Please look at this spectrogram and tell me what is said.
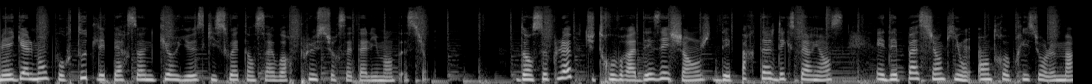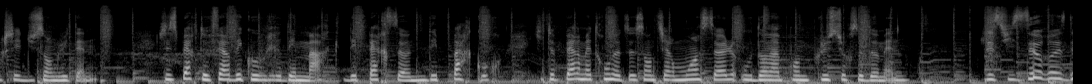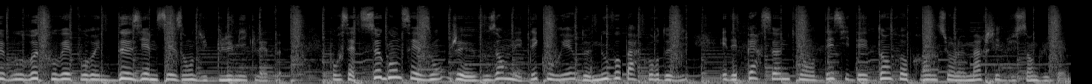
mais également pour toutes les personnes curieuses qui souhaitent en savoir plus sur cette alimentation. Dans ce club, tu trouveras des échanges, des partages d'expériences et des patients qui ont entrepris sur le marché du sans gluten. J'espère te faire découvrir des marques, des personnes, des parcours qui te permettront de te sentir moins seul ou d'en apprendre plus sur ce domaine. Je suis heureuse de vous retrouver pour une deuxième saison du Gloomy Club. Pour cette seconde saison, je vais vous emmener découvrir de nouveaux parcours de vie et des personnes qui ont décidé d'entreprendre sur le marché du sans gluten.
